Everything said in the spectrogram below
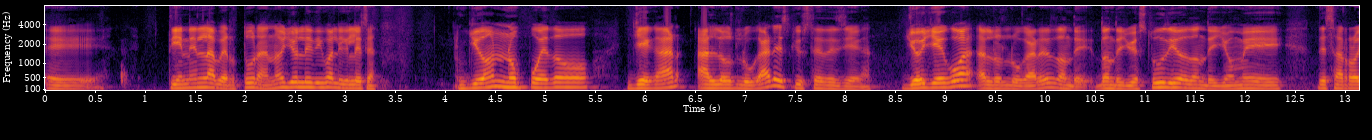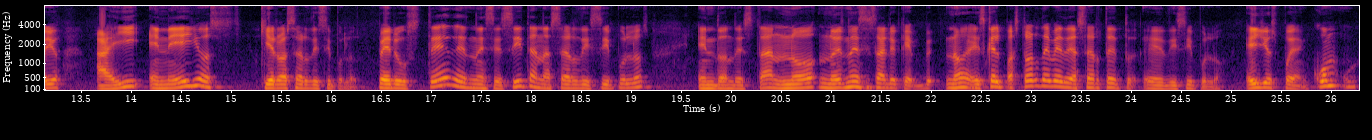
eh, tienen la abertura, ¿no? Yo le digo a la iglesia, yo no puedo llegar a los lugares que ustedes llegan. Yo llego a, los lugares donde, donde yo estudio, donde yo me desarrollo. Ahí en ellos quiero hacer discípulos. Pero ustedes necesitan hacer discípulos en donde están. No, no es necesario que... No, es que el pastor debe de hacerte eh, discípulo. Ellos pueden. ¿Cómo,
